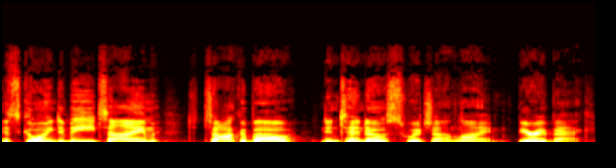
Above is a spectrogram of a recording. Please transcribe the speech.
it's going to be time to talk about Nintendo Switch Online. Be right back.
